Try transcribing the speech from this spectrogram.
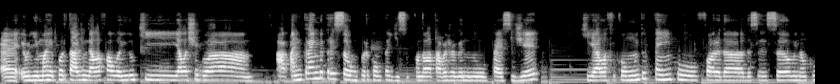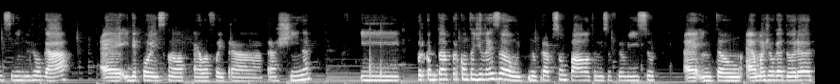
É, eu li uma reportagem dela falando que ela chegou a, a, a entrar em depressão por conta disso, quando ela estava jogando no PSG, que ela ficou muito tempo fora da, da seleção e não conseguindo jogar. É, e depois, quando ela, ela foi para a China, e por conta, por conta de lesão, no próprio São Paulo também sofreu isso. É, então, é uma jogadora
